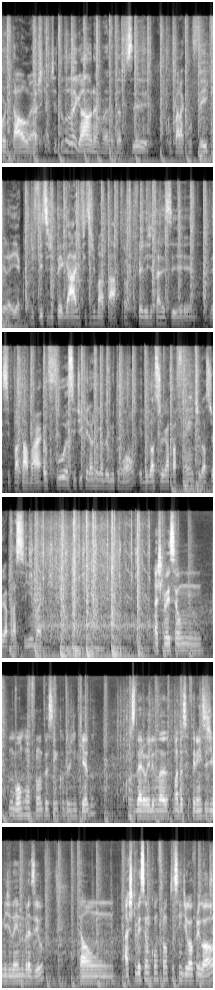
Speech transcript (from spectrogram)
imortal. Eu acho que é um título legal, né, mano? Dá pra você comparar com o Faker aí, é difícil de pegar, difícil de matar. Eu fico feliz de estar nesse, nesse patamar. O Fu, eu senti que ele é um jogador muito bom. Ele gosta de jogar pra frente, gosta de jogar pra cima. Acho que vai ser um, um bom confronto assim contra o Dinquedo. Considero ele uma das referências de mid lane no Brasil. Então, acho que vai ser um confronto assim de igual para igual.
